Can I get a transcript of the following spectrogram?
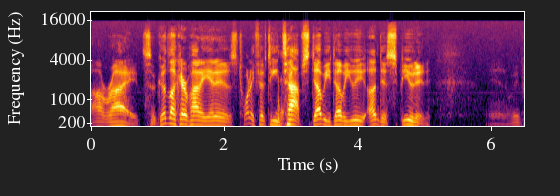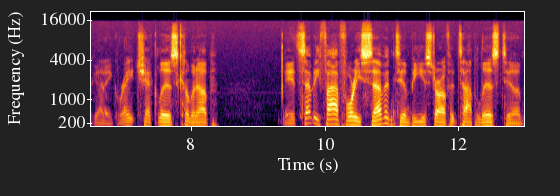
All right. So good luck, everybody. It is 2015 Topps WWE Undisputed. And we've got a great checklist coming up. It's 75 47. Tim B, you start off at the top of the list, Tim.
